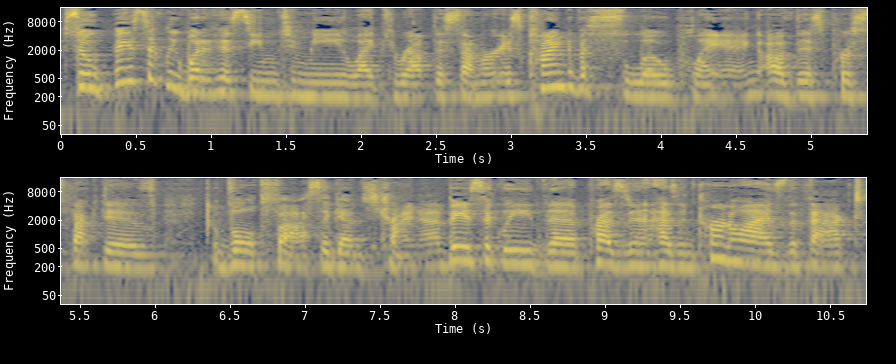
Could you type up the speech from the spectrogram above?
So basically, what it has seemed to me like throughout the summer is kind of a slow playing of this perspective volte-face against China. Basically, the president has internalized the fact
